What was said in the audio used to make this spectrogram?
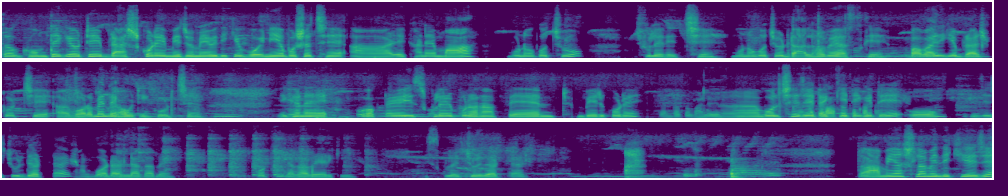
তো ঘুম থেকে উঠে ব্রাশ করে মেজো মেয়ে ওইদিকে বই নিয়ে বসেছে আর এখানে মা বুনো কচু ছুলে নিচ্ছে। বুনো কচুর ডাল হবে আজকে। বাবা এদিকে ব্রাশ করছে আর গরমে দেখো কি করছে। এখানে ও একটা স্কুলের পুরানা প্যান্ট বের করে বলছে যে এটা কেটে কেটে ও যে চুড়িদারটার বর্ডার লাগাবে পট্টি লাগাবে আর কি স্কুলের চুড়িদারটার। তো আমি আসলাম এদিকে যে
